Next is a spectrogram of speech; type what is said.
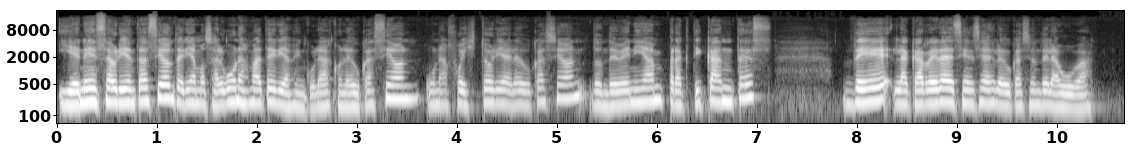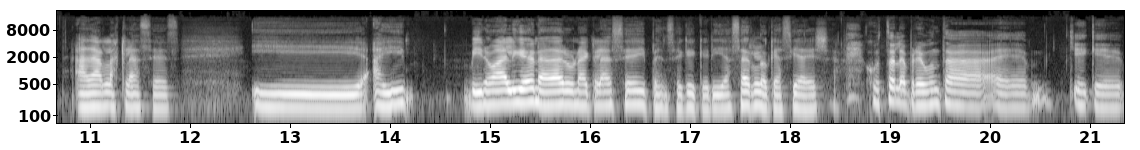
Y en esa orientación teníamos algunas materias vinculadas con la educación. Una fue historia de la educación, donde venían practicantes de la carrera de Ciencias de la Educación de la UBA a dar las clases. Y ahí vino alguien a dar una clase y pensé que quería hacer lo que hacía ella. Justo la pregunta eh, que,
